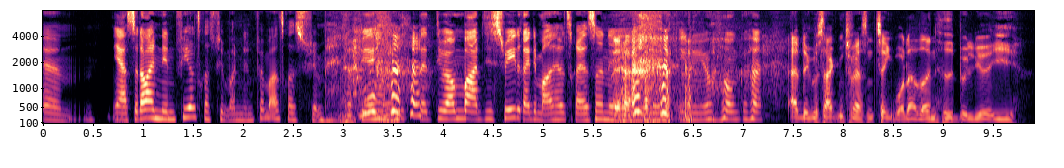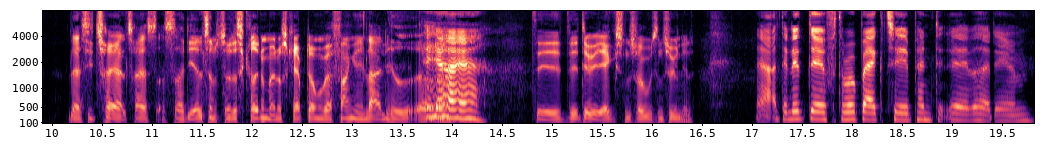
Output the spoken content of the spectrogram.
Øhm, ja, så der var en 1954-film og en 1955-film. ja, det, var bare, de svedte rigtig meget i 50'erne i, i New York. Ja, det kunne sagtens være sådan en ting, hvor der har været en hedebølge i, lad os sige, 53, og så har de alle sammen stået og skrevet nogle manuskripter om at være fanget i en lejlighed. Og Ja, ja. Det, det, det vil jeg ikke synes var usandsynligt. Ja, det er lidt uh, throwback til pand- uh, hvad hedder det, um,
